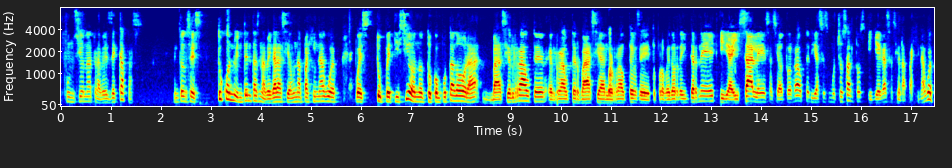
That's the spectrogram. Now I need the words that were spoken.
funciona a través de capas. Entonces, Tú cuando intentas navegar hacia una página web, pues tu petición o tu computadora va hacia el router, el router va hacia los routers de tu proveedor de internet y de ahí sales hacia otro router y haces muchos saltos y llegas hacia la página web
